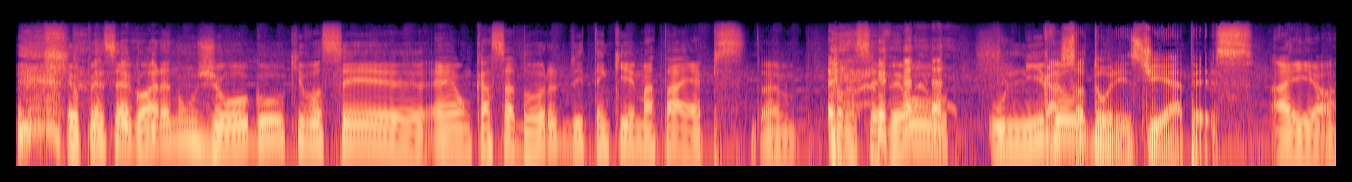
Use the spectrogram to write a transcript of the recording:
Eu pensei agora num jogo que você é um caçador e tem que matar apps. Tá? Pra você ver o, o nível. Caçadores de apps. Aí, ó.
